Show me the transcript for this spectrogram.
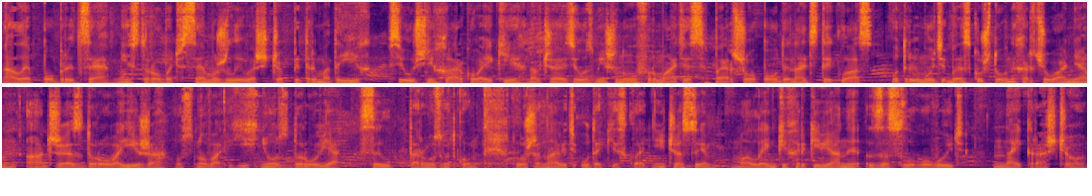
Але попри це, місто робить все можливе, щоб підтримати їх. Всі учні Харкова, які навчаються у змішаному форматі з 1 по 11 клас, отримують безкоштовне харчування, адже здорова їжа основа їхнього здоров'я, сил та розвитку. Тож навіть у такі складні часи маленькі харків'яни заслуговують найкращого.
